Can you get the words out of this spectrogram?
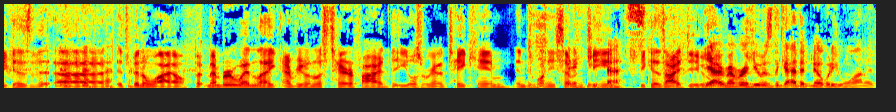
because the, uh, it's been a while. But remember when like everyone was terrified the Eagles were going to take him in 2017? Yes. Because I do Yeah, I remember he was the guy that nobody wanted.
